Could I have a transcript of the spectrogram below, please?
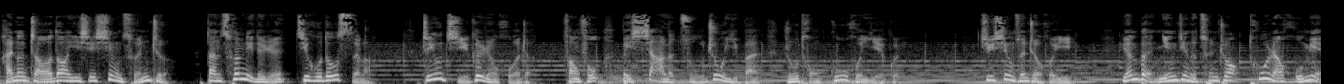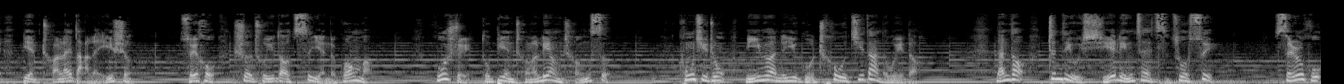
还能找到一些幸存者，但村里的人几乎都死了。只有几个人活着，仿佛被下了诅咒一般，如同孤魂野鬼。据幸存者回忆，原本宁静的村庄突然湖面便传来打雷声，随后射出一道刺眼的光芒，湖水都变成了亮橙色，空气中弥漫着一股臭鸡蛋的味道。难道真的有邪灵在此作祟？死人湖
